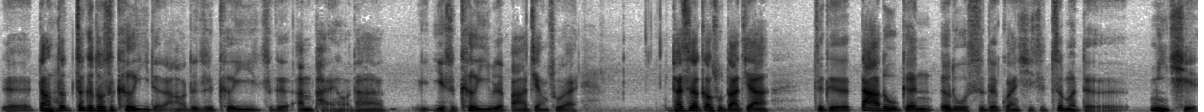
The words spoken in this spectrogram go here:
呃，当这这个都是刻意的啦哈，都是刻意这个安排哈，他也是刻意的把它讲出来。他是要告诉大家，这个大陆跟俄罗斯的关系是这么的密切。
